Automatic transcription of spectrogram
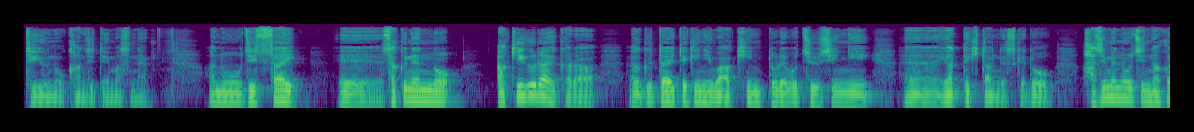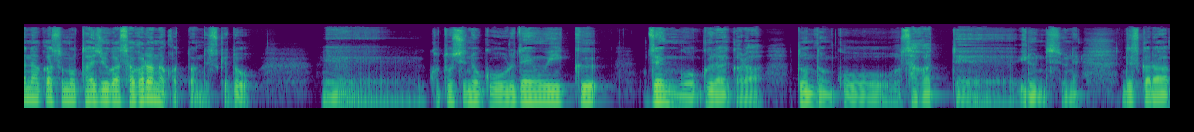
ていうのを感じていますね。あの実際、えー、昨年の秋ぐらいから具体的には筋トレを中心に、えー、やってきたんですけど初めのうちなかなかその体重が下がらなかったんですけど、えー、今年のゴールデンウィーク前後ぐらいからどんどんこう下がっているんですよねですから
